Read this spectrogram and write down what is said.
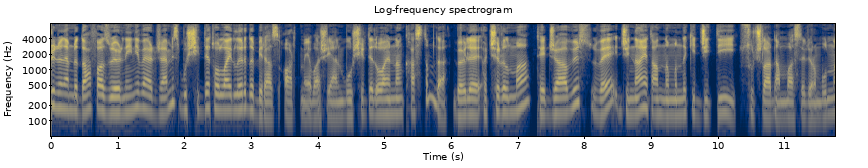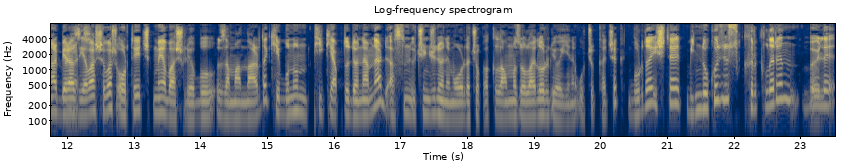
dönemde daha fazla örneğini vereceğimiz bu şiddet olayları da biraz artmaya başlıyor. Yani bu şiddet olaylarından kastım da böyle kaçırılma, tecavüz ve cinayet anlamındaki ciddi suçlardan bahsediyorum. Bunlar biraz Evet. yavaş yavaş ortaya çıkmaya başlıyor bu zamanlarda ki bunun peak yaptığı dönemler de aslında 3. dönemi. Orada çok akıl almaz olaylar oluyor yine uçuk kaçık. Burada işte 1940'ların böyle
